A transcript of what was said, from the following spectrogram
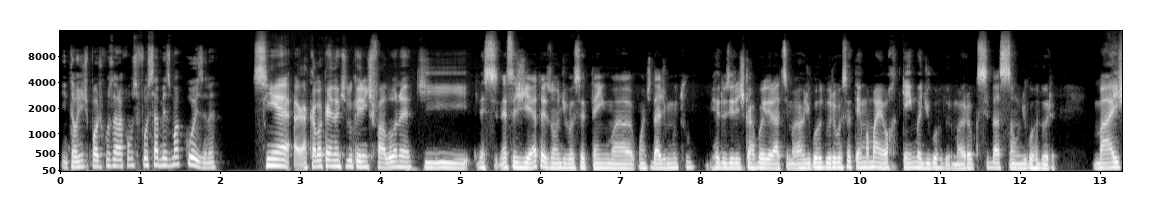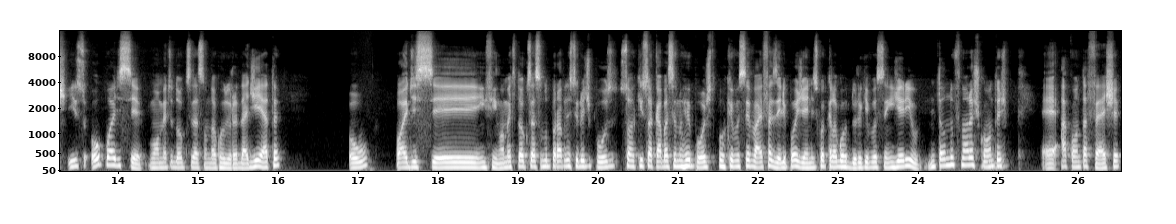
Então a gente pode considerar como se fosse a mesma coisa, né? Sim, é, acaba caindo naquilo que a gente falou, né? Que nesse, nessas dietas onde você tem uma quantidade muito reduzida de carboidratos e maior de gordura, você tem uma maior queima de gordura, maior oxidação de gordura. Mas isso ou pode ser um aumento da oxidação da gordura da dieta, ou pode ser, enfim, um aumento da oxidação do próprio tecido adiposo, só que isso acaba sendo reposto porque você vai fazer lipogênese com aquela gordura que você ingeriu. Então, no final das contas, é, a conta fecha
